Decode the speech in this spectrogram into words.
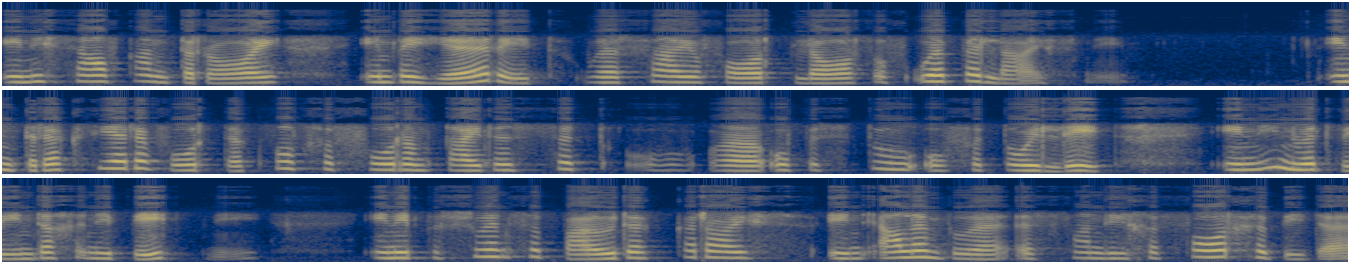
en nie self kan draai en beheer het oor sy of haar blaas of oop lyf nie. En druksere word dikwels gevorm tydens sit uh, op 'n stoel of 'n toilet en nie noodwendig in die bed nie. En die persoon se boude kruis en elmboë is van die gevaargebiede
